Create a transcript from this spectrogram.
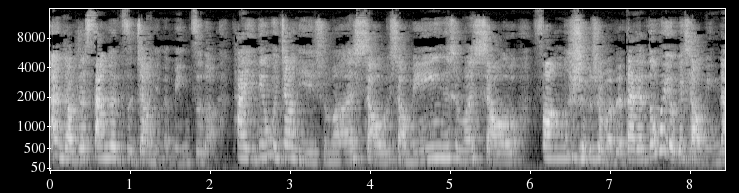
按照这三个字叫你的名字的，他一定会叫你什么小小名，什么小方什么什么的，大家都会有个小名的。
